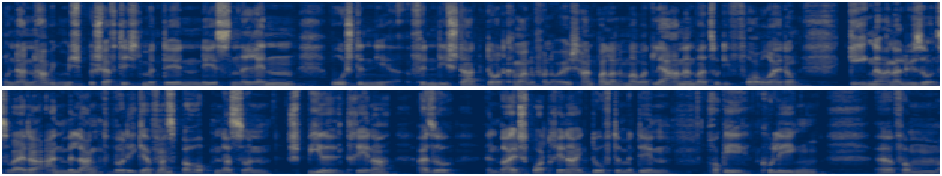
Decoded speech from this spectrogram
und dann habe ich mich beschäftigt mit den nächsten Rennen. Wo die, finden die statt? Dort kann man von euch Handballern immer was lernen, was so die Vorbereitung, Gegneranalyse und so weiter anbelangt, würde ich ja okay. fast behaupten, dass so ein Spieltrainer, also ein Ballsporttrainer, ich durfte mit den Hockey-Kollegen vom äh,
